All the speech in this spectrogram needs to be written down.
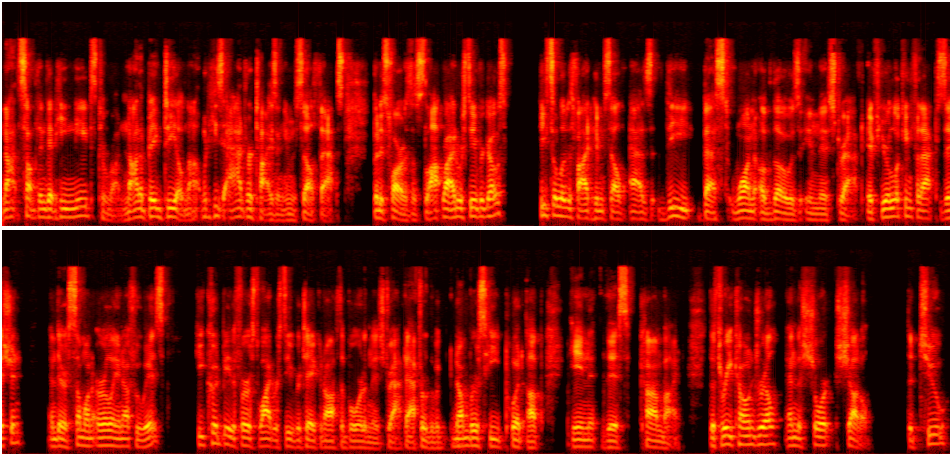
not something that he needs to run, not a big deal, not what he's advertising himself as. But as far as the slot wide receiver goes, he solidified himself as the best one of those in this draft. If you're looking for that position and there's someone early enough who is, he could be the first wide receiver taken off the board in this draft after the numbers he put up in this combine. The three cone drill and the short shuttle, the two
